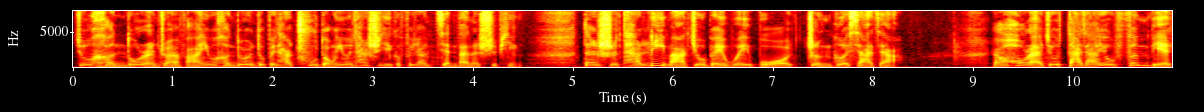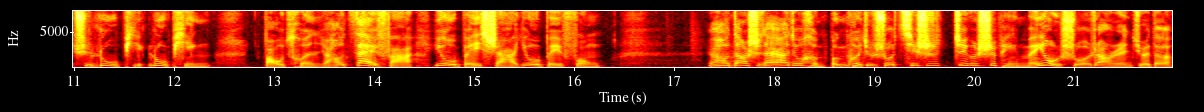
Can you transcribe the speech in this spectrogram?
就很多人转发，因为很多人都被他触动，因为他是一个非常简单的视频，但是他立马就被微博整个下架，然后后来就大家又分别去录屏录屏保存，然后再发又被杀又被封。然后当时大家就很崩溃，就是说，其实这个视频没有说让人觉得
